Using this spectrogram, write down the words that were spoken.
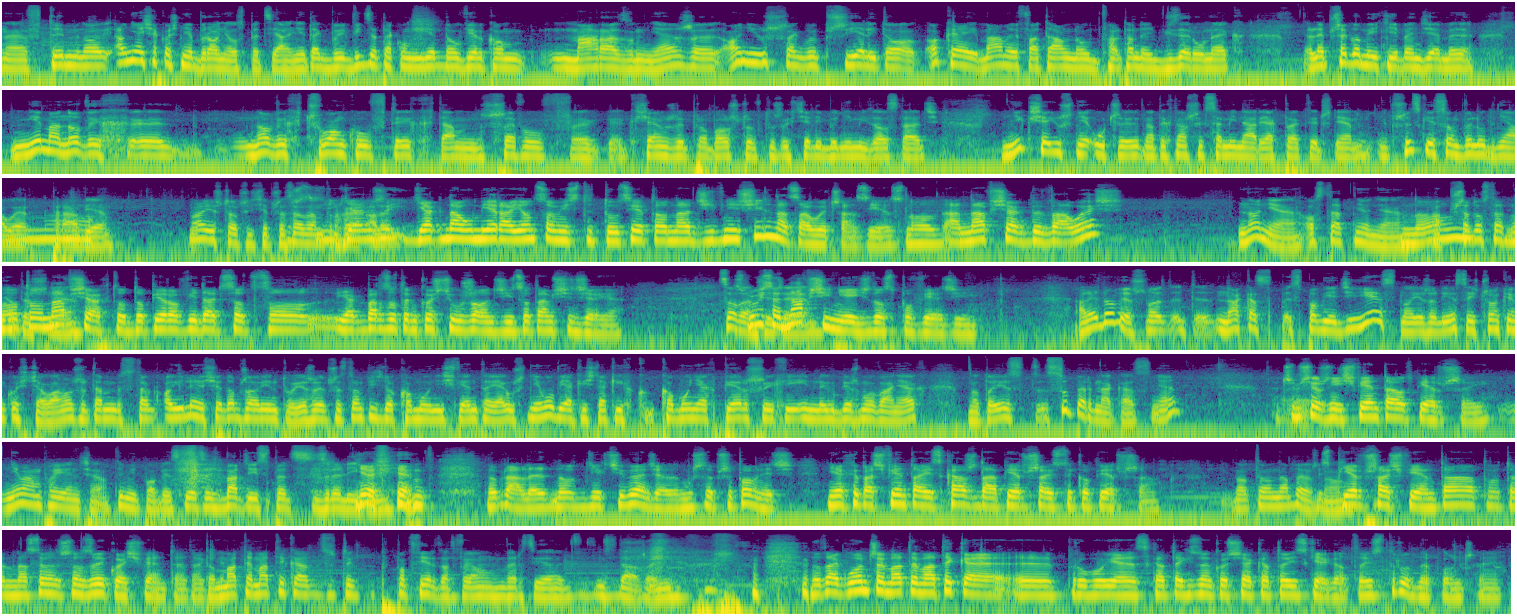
E, W tym, no oni się jakoś nie bronią specjalnie. Tak jakby widzę taką jedną wielką marazm, nie? że oni już jakby przyjęli to, okej, mamy fatalną, fatalny wizerunek, lepszego mieć nie będziemy, nie ma nowych, e, nowych członków, tych tam szefów, e, księży, proboszczów, którzy chcieliby nimi zostać. Nikt się już nie uczy na tych naszych seminariach praktycznie. Wszystkie są wyludniałe, No. prawie. No jeszcze oczywiście przesadzam trochę, jak, ale... jak na umierającą instytucję, to ona dziwnie silna cały czas jest. No, a na wsiach bywałeś? No nie, ostatnio nie. No, a przedostatnio no to na wsiach to dopiero widać, co, co, jak bardzo ten kościół rządzi i co tam się dzieje. Co tam Spróbuj się na wsi nie iść do spowiedzi. Ale no wiesz, no, nakaz spowiedzi jest, no jeżeli jesteś członkiem kościoła, no że tam, sta- o ile się dobrze orientuję, żeby przystąpić do komunii świętej, ja już nie mówię o jakichś takich komuniach pierwszych i innych bierzmowaniach, no to jest super nakaz, nie? A czym się różni święta od pierwszej? Nie mam pojęcia, ty mi powiedz, ty jesteś bardziej spec z religii. Nie wiem. Dobra, ale no niech ci będzie, ale muszę przypomnieć. Nie, chyba święta jest każda, a pierwsza jest tylko pierwsza. No to na pewno. Jest pierwsza święta, a potem następne są zwykłe święte. Takie. To matematyka potwierdza twoją wersję zdarzeń. No tak, łączę matematykę, y, próbuję z katechizmem Kościoła katolickiego. To jest trudne połączenie,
